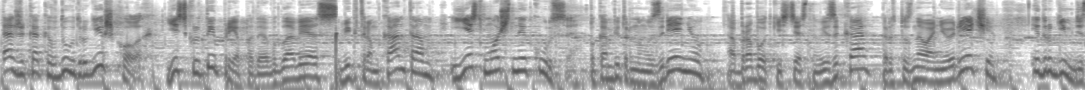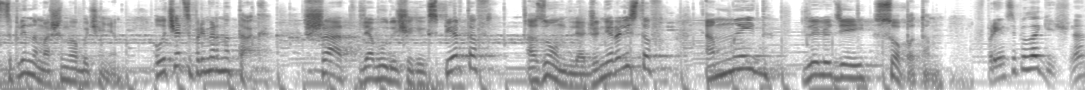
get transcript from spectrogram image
Так же, как и в двух других школах, есть крутые преподы во главе с Виктором Кантером и есть мощные курсы по компьютерному зрению, обработке естественного языка, распознаванию речи и другим дисциплинам машинного обучения. Получается примерно так. Шат для будущих экспертов, Озон для генералистов, а Мейд для людей с опытом. В принципе, логично.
